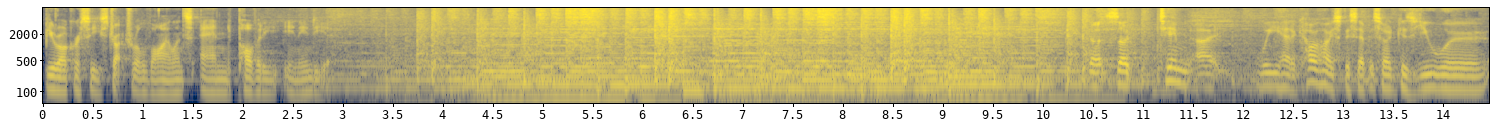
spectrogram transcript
bureaucracy, structural violence, and poverty in India. So, Tim, uh, we had a co host this episode because you were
